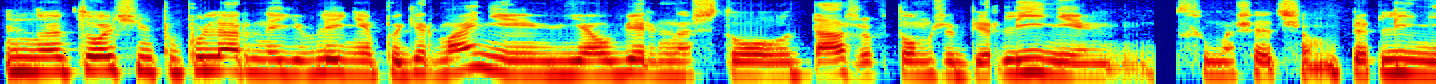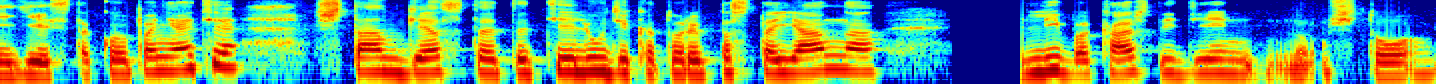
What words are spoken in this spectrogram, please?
ну, это очень популярное явление по Германии. Я уверена, что даже в том же Берлине, сумасшедшем Берлине, есть такое понятие. Штамгест — это те люди, которые постоянно, либо каждый день, ну, что,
